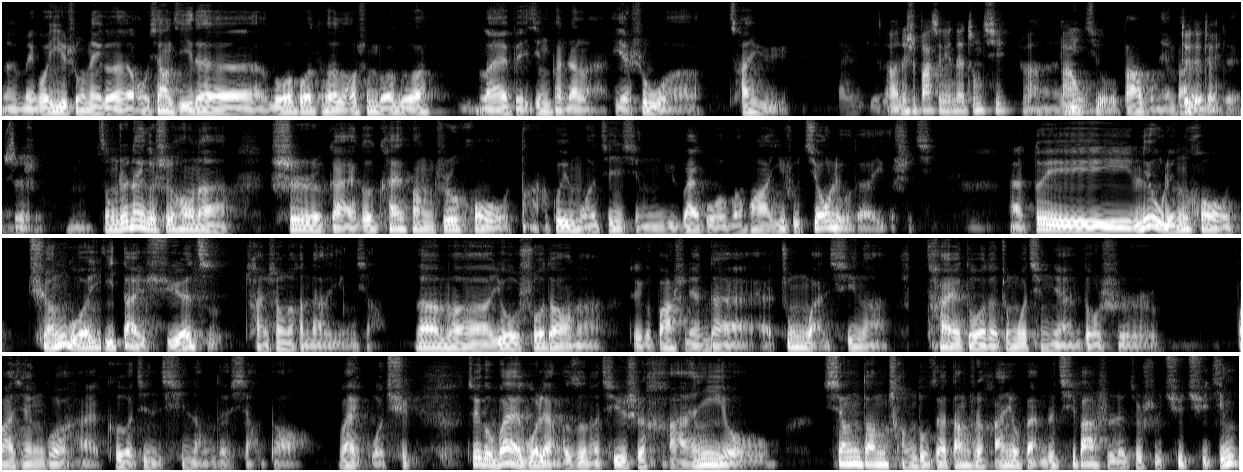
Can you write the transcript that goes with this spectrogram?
呃，美国艺术那个偶像级的罗伯特劳申伯格来北京办展览，也是我参与参与啊，那是八十年代中期是吧？一九八五年，对对对对，是是，嗯，总之那个时候呢，是改革开放之后大规模进行与外国文化艺术交流的一个时期，啊，对六零后。全国一代学子产生了很大的影响。那么又说到呢，这个八十年代中晚期呢，太多的中国青年都是八仙过海、各尽其能的想到外国去。这个“外国”两个字呢，其实含有相当程度，在当时含有百分之七八十的，就是去取经，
